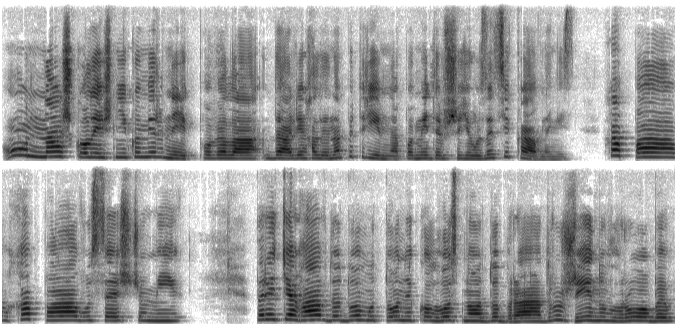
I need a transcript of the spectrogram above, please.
Он наш колишній комірник, повела далі Галина Петрівна, помітивши його зацікавленість. Хапав, хапав усе, що міг. Перетягав додому тони колгосного добра, дружину вгробив,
